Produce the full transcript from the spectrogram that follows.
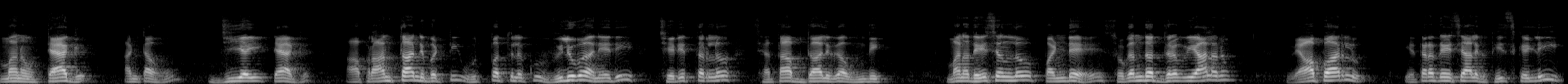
మనం ట్యాగ్ అంటాం. GI tag. ఆ ప్రాంతాన్ని బట్టి ఉత్పత్తులకు విలువ అనేది చరిత్రలో శతాబ్దాలుగా ఉంది. మన దేశంలో పండే సుగంధ ద్రవ్యాలను వ్యాపారులు ఇతర దేశాలకు తీసుకెళ్ళి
